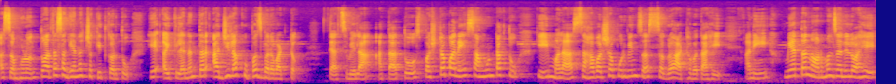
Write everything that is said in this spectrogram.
असं म्हणून तो आता सगळ्यांना चकित करतो. हे ऐकल्यानंतर आजीला खूपच बरं वाटतं. त्याच वेळेला आता तो स्पष्टपणे सांगून टाकतो की मला सहा वर्षापूर्वींचं सगळं आठवत आहे. आणि मी आता नॉर्मल झालेलो आहे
